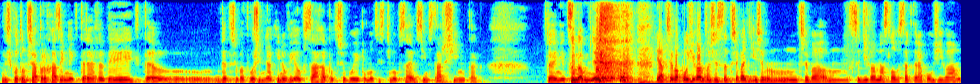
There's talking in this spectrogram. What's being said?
když potom třeba procházím některé weby, kde třeba tvořím nějaký nový obsah a potřebuji pomoci s tím obsahem, s tím starším, tak to je něco na mě. Já třeba používám to, že se třeba, dí, že mm, třeba mm, se dívám na slovesa, která používám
